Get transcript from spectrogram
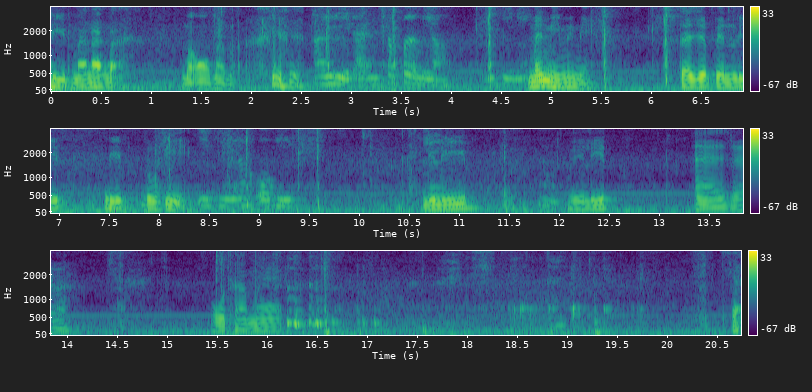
ลีดมานักบะมาออกมาบะเอาลีดอันช็อปเปอร์มีเหรอ EP นี้ไม่มีไม่มี แต่จะเป็นลีด ลีดดูปี้ EP แล้ว OP ลิลีฟอืมลิลีฟอ่าใช่ปะโอทามะสะ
